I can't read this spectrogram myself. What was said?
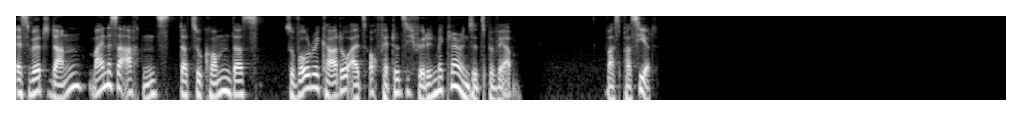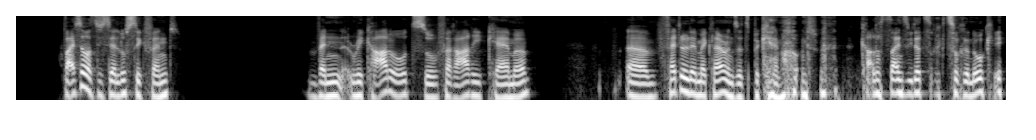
Es wird dann meines Erachtens dazu kommen, dass sowohl Ricardo als auch Vettel sich für den McLaren-Sitz bewerben was passiert. Weißt du, was ich sehr lustig fände? Wenn Ricardo zu Ferrari käme, äh, Vettel den McLaren-Sitz bekäme und Carlos Sainz wieder zurück zu Renault geht.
